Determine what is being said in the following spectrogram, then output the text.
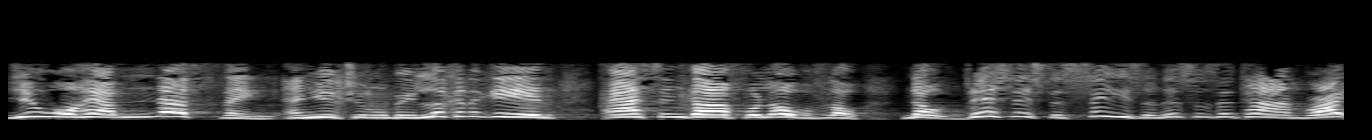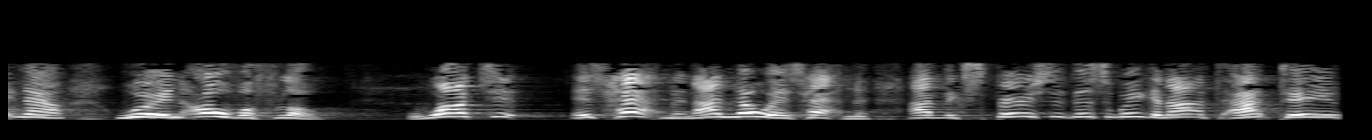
you will have nothing and you're going to be looking again, asking God for an overflow. No, this is the season. This is the time right now. We're in overflow. Watch it. It's happening. I know it's happening. I've experienced it this week, and I, I tell you,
